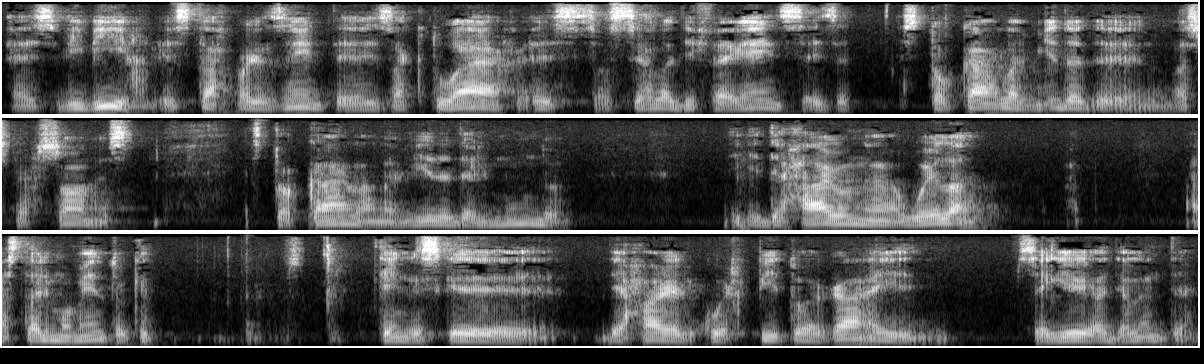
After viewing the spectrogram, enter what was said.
Es vivir, estar presente, es actuar, es hacer la diferencia, es, es tocar la vida de las personas, es tocar la vida del mundo y dejar una huella hasta el momento que tengas que dejar el cuerpito acá y seguir adelante.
